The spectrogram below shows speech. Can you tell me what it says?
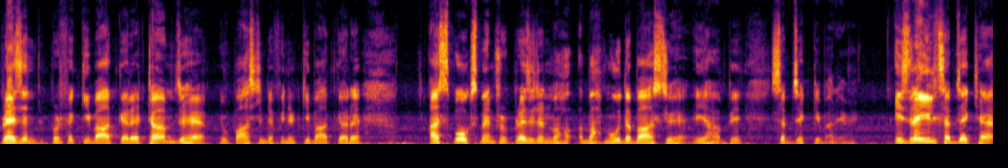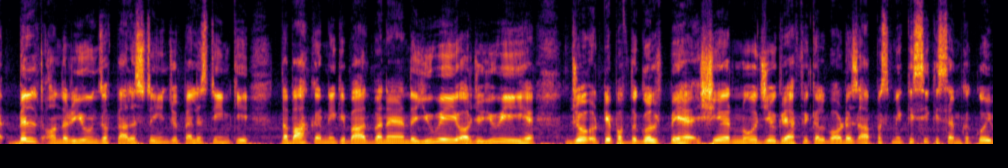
प्रेजेंट परफेक्ट की बात कर रहे हैं टर्म जो है, वो पास्ट इंडेफिनिट की बात कर रहे हैं। A spokesman for president Mahmoud Abbas जो है, यहाँ पे सब्जेक्ट के बारे में। इसराइल सब्जेक्ट है built on the ruins of Palestine जो पैलेस्टीन की तबाह करने के बाद बना है द यू और जो यू है, जो टिप ऑफ़ द गल्फ पे है शेयर नो जियोग्राफिकल बॉर्डर्स आपस में किसी किस्म का कोई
